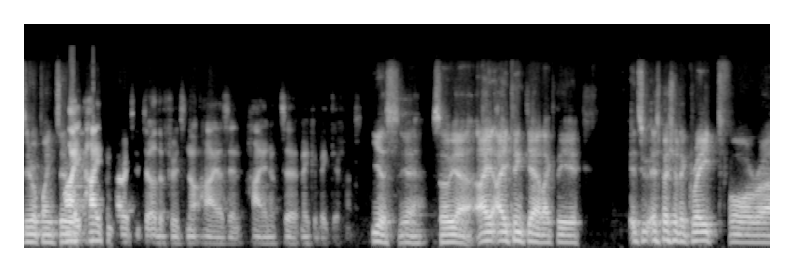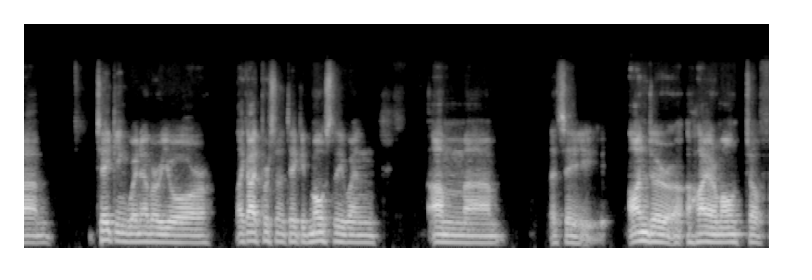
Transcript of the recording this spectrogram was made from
zero point zero. High, high comparative to other foods, not high as in high enough to make a big difference. Yes, yeah. So yeah, I I think yeah, like the it's especially great for um, taking whenever you're like I personally take it mostly when I'm um, let's say under a higher amount of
